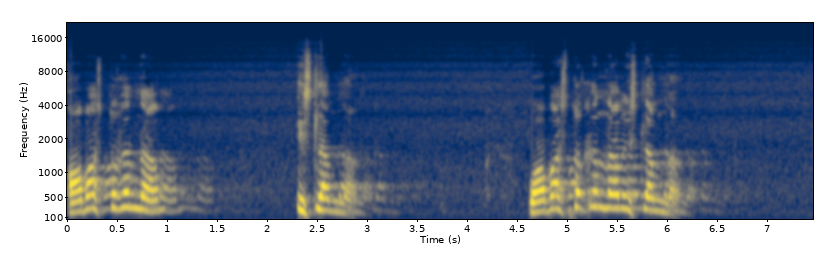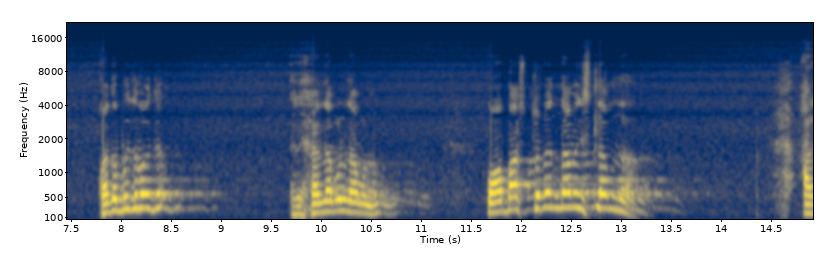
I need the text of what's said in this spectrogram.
অবাস্তবের নাম ইসলাম না। অবাস্তবের নাম ইসলাম না। কথা বুঝতে পারছেন? হ্যাঁ না বল না বলুন। অবাস্তবের নাম ইসলাম না। আর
